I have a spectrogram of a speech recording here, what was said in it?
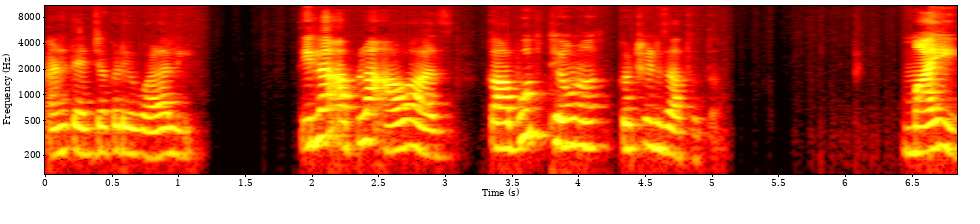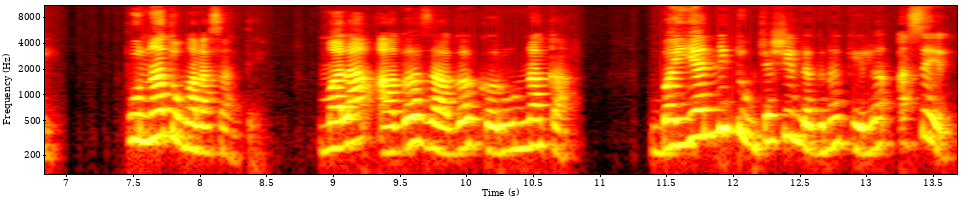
आणि त्यांच्याकडे वळाली. तिला आपला आवाज काबूत ठेवणं कठीण जात होतं. माई पुन्हा तुम्हाला सांगते. मला आग जाग करू नका. भैयांनी तुमच्याशी लग्न केलं असेल.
